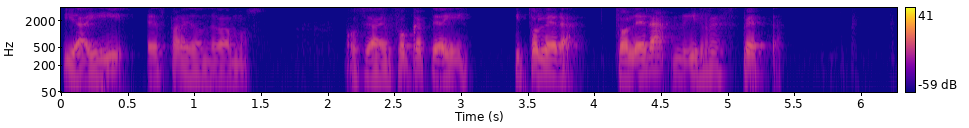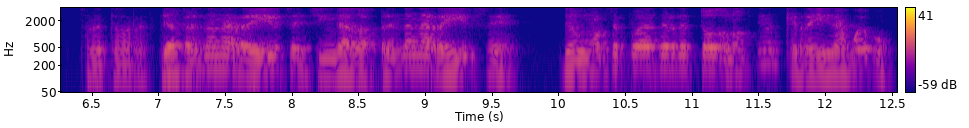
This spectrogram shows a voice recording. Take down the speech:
Y ahí es para ahí donde vamos. O sea, enfócate ahí y tolera, tolera y respeta. Sobre todo Y respeto. aprendan a reírse, chingado. Aprendan a reírse. De humor se puede hacer de todo. No te tienes que reír a huevo.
